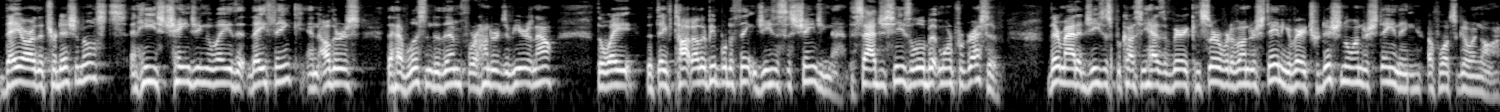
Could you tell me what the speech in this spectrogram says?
they are the traditionalists, and he's changing the way that they think, and others that have listened to them for hundreds of years now, the way that they've taught other people to think, Jesus is changing that. The Sadducees, a little bit more progressive. They're mad at Jesus because he has a very conservative understanding, a very traditional understanding of what's going on.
